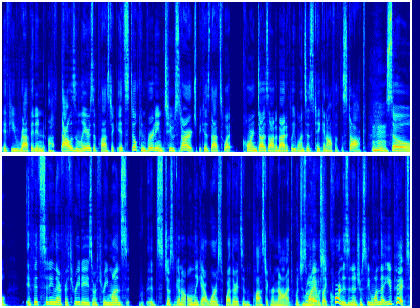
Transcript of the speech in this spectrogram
if you wrap it in a thousand layers of plastic. It's still converting to starch because that's what corn does automatically once it's taken off of the stalk. Mm-hmm. So if it's sitting there for three days or three months, it's just going to only get worse whether it's in plastic or not. Which is why I was like, corn is an interesting one that you picked.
